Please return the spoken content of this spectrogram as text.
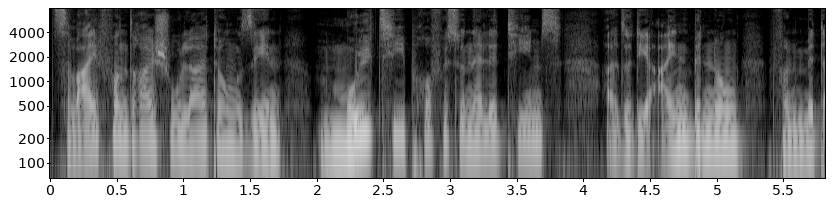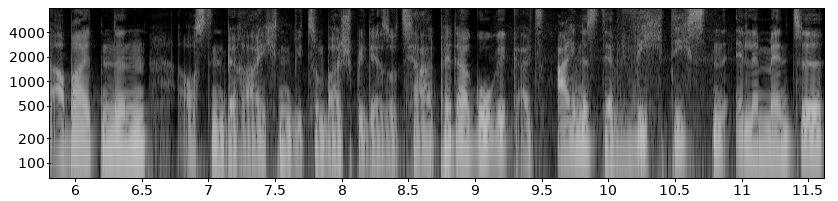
Zwei von drei Schulleitungen sehen multiprofessionelle Teams, also die Einbindung von Mitarbeitenden aus den Bereichen wie zum Beispiel der Sozialpädagogik als eines der wichtigsten Elemente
